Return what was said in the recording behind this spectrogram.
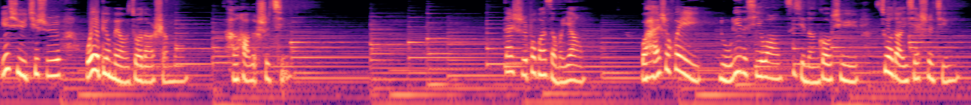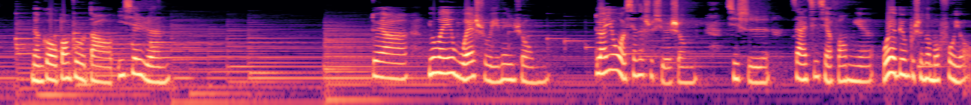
也许其实我也并没有做到什么很好的事情。但是不管怎么样，我还是会努力的，希望自己能够去做到一些事情，能够帮助到一些人。对啊，因为我也属于那种，对啊，因为我现在是学生，其实在金钱方面我也并不是那么富有。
